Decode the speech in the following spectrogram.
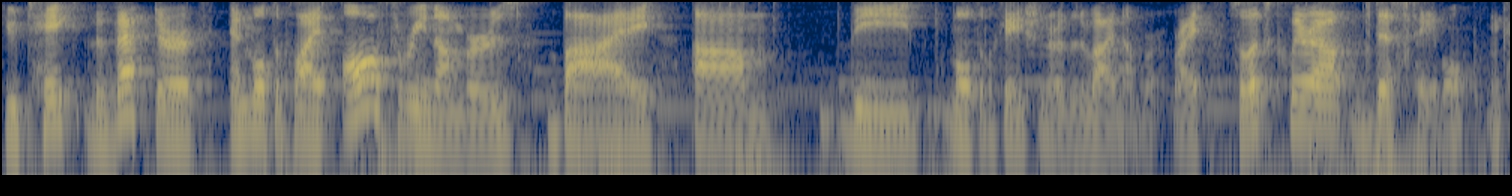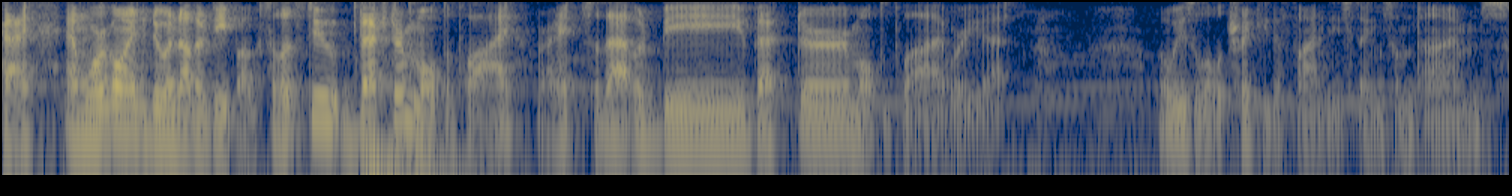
you take the vector and multiply all three numbers by um, the multiplication or the divide number, right? So let's clear out this table, okay? And we're going to do another debug. So let's do vector multiply, right? So that would be vector multiply, where are you at? Always a little tricky to find these things sometimes.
